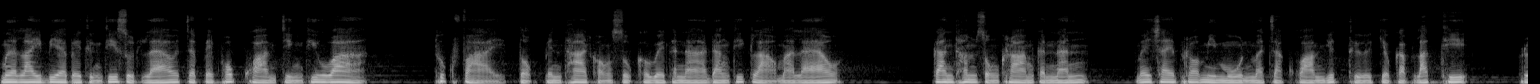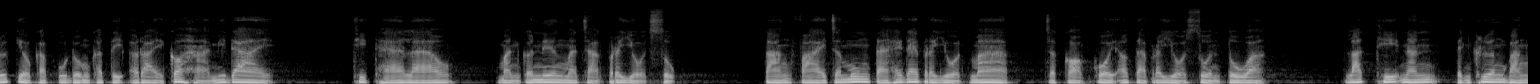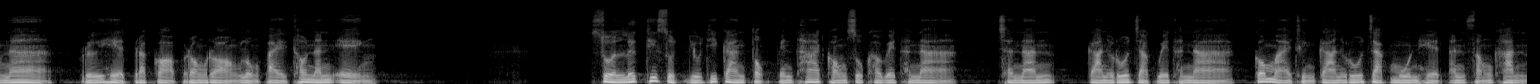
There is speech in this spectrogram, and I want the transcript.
เมื่อไล่เบียไปถึงที่สุดแล้วจะไปพบความจริงที่ว่า ทุกฝ่ายตกเป็นทาสของสุขเวทนาดังที่กล่าวมาแล้ว การทำสงครามกันนั้น ไม่ใช่เพราะมีมูลมาจากความยึดถือเกี่ยวกับลัทธิ หรือเกี่ยวกับอุดมคติอะไรก็หาไม่ได้ ที่แท้แล้ว มันก็เนื่องมาจากประโยชน์สุข ต่างฝ่ายจะมุ่งแต่ให้ได้ประโยชน์มาก จะกอบโกยเอาแต่ประโยชน์ส่วนตัว ลัทธินั้นเป็นเครื่องบังหน้า หรือเหตุประกอบรองรองลงไปเท่านั้นเอง ส่วนลึกที่สุดอยู่ที่การตกเป็นทาสของสุขเวทนา ฉะนั้นการรู้จักเวทนาก็หมายถึงการรู้จักมูลเหตุอันสำคัญ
